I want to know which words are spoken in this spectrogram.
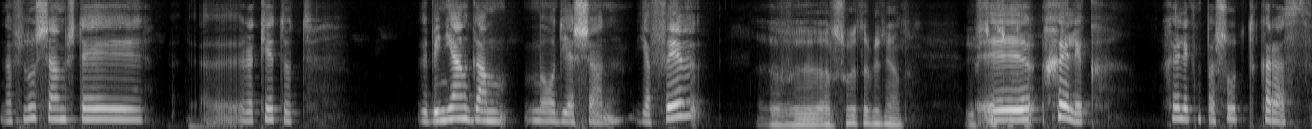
ונפלו שם שתי רקטות זה בניין גם מאוד ישן, יפה. והרסו את הבניין. אה, חלק, חלק פשוט קרס.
